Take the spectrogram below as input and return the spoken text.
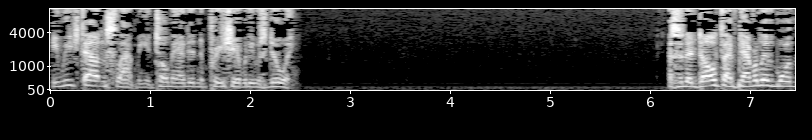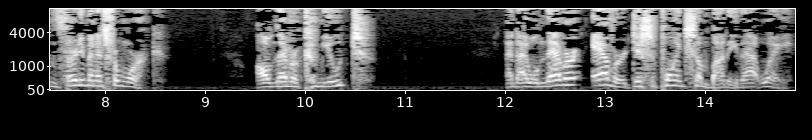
He reached out and slapped me and told me I didn't appreciate what he was doing. As an adult, I've never lived more than 30 minutes from work. I'll never commute. And I will never, ever disappoint somebody that way.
